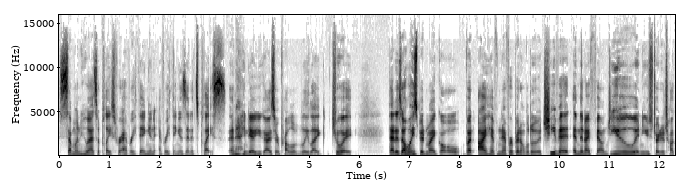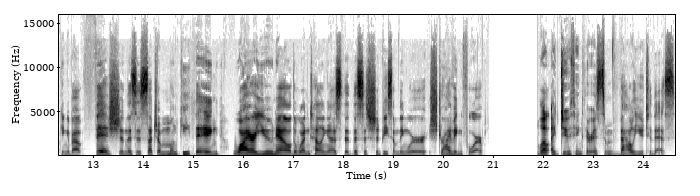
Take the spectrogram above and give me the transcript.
someone who has a place for everything and everything is in its place. And I know you guys are probably like, Joy, that has always been my goal, but I have never been able to achieve it. And then I found you and you started talking about fish, and this is such a monkey thing. Why are you now the one telling us that this is, should be something we're striving for? Well, I do think there is some value to this.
